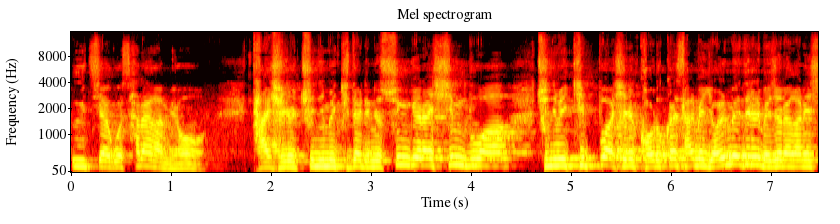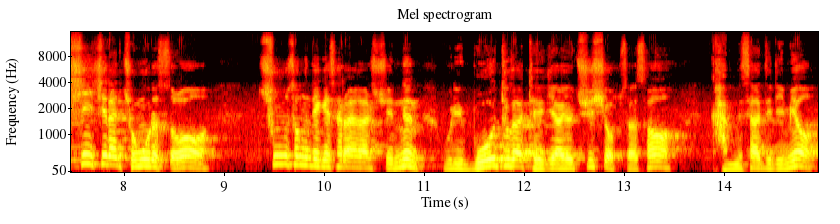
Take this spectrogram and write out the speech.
의지하고 살아가며 다시 주님을 기다리는 순결한 신부와 주님이 기뻐하시는 거룩한 삶의 열매들을 맺어나가는 신실한 종으로서 충성되게 살아갈 수 있는 우리 모두가 되게 하여 주시옵소서 감사드리며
